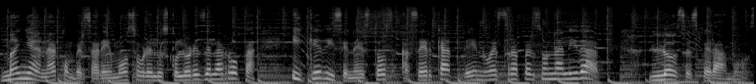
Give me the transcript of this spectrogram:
Mañana conversaremos sobre los colores de la ropa y qué dicen estos acerca de nuestra personalidad. Los esperamos.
